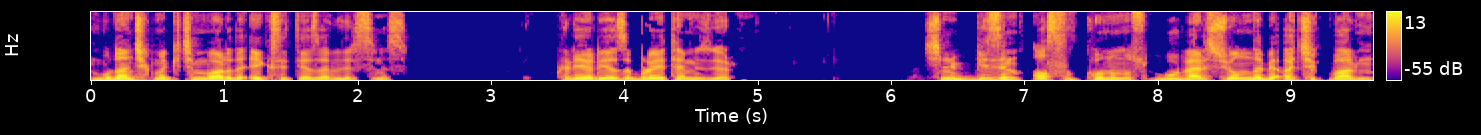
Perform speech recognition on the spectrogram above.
Buradan çıkmak için bu arada exit yazabilirsiniz. Clear yazı burayı temizliyorum. Şimdi bizim asıl konumuz bu versiyonda bir açık var mı?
